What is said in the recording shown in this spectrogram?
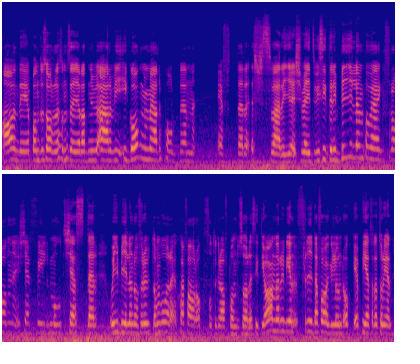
Ja, det är Pontus Orre som säger att nu är vi igång med podden efter Sverige-Schweiz. Vi sitter i bilen på väg från Sheffield mot Chester och i bilen då förutom vår chaufför och fotograf Pontus Orre sitter jag, Anna Rydén, Frida Fagerlund och eh, Petra Thorén.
